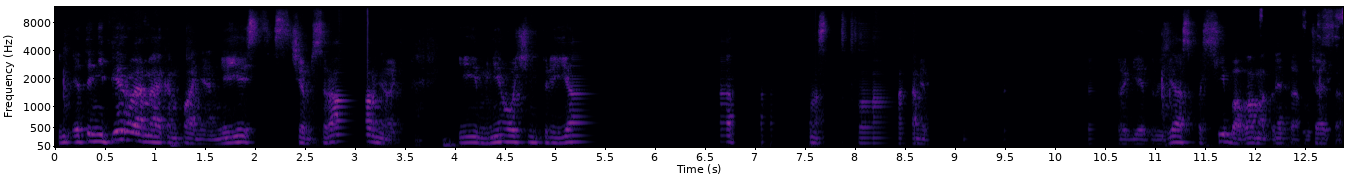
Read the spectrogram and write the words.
И это не первая моя компания, мне есть с чем сравнивать. И мне очень приятно с вами, дорогие друзья. Спасибо вам, это получается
